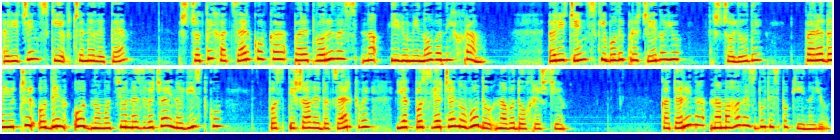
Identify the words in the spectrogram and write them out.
Річинські вчинили те, що тиха церковка перетворилась на ілюмінований храм. Річинські були причиною, що люди, передаючи один одному цю незвичайну вістку, поспішали до церкви як посвячену воду на водохрещі. Катерина намагалась бути спокійною.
